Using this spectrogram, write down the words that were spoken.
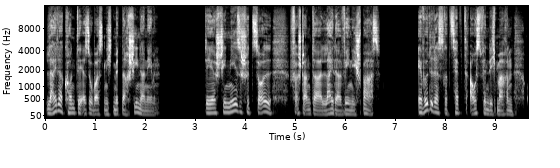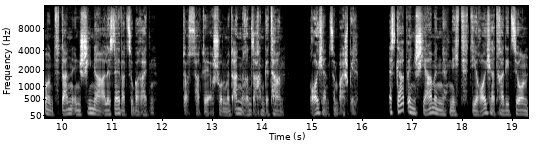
Leider konnte er sowas nicht mit nach China nehmen. Der chinesische Zoll verstand da leider wenig Spaß. Er würde das Rezept ausfindig machen und dann in China alles selber zubereiten. Das hatte er schon mit anderen Sachen getan. Räuchern zum Beispiel. Es gab in Xiamen nicht die Räuchertradition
